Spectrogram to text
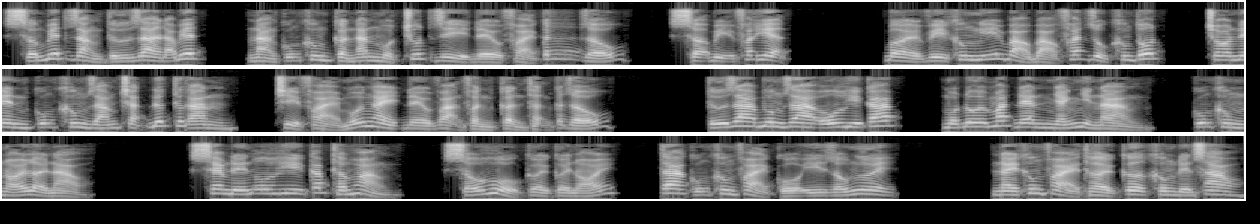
sớm biết rằng tứ gia đã biết, nàng cũng không cần ăn một chút gì đều phải cất giấu, sợ bị phát hiện. Bởi vì không nghĩ bảo bảo phát dục không tốt, cho nên cũng không dám chặt đứt thức ăn, chỉ phải mỗi ngày đều vạn phần cẩn thận cất giấu. Tứ gia buông ra ô hi cáp, một đôi mắt đen nhánh nhìn nàng, cũng không nói lời nào. Xem đến ô hi cáp thấm hoảng, xấu hổ cười cười nói, ta cũng không phải cố ý giấu ngươi. Này không phải thời cơ không đến sao.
